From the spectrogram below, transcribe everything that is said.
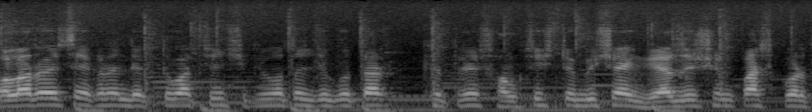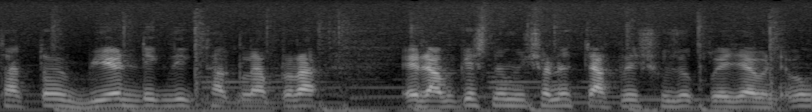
বলা রয়েছে, এখানে দেখতে পাচ্ছেন শিক্ষাগত যোগ্যতার ক্ষেত্রে সংশ্লিষ্ট বিষয়ে গ্র্যাজুয়েশন পাস করে থাকতে হবে। বিএড ডিগ্রি থাকলে আপনারা এই রামকৃষ্ণ মিশনের চাকরির সুযোগ পেয়ে যাবেন এবং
